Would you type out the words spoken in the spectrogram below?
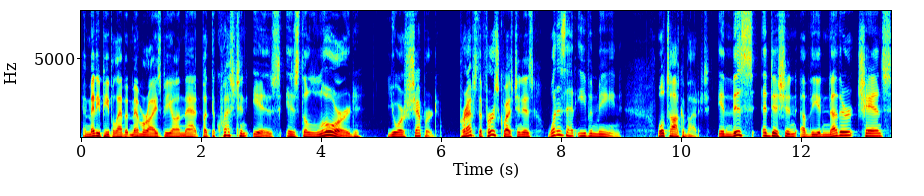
And many people have it memorized beyond that. But the question is Is the Lord your shepherd? Perhaps the first question is What does that even mean? We'll talk about it in this edition of the Another Chance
